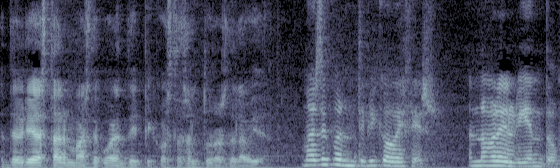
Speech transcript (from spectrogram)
debería estar más de 40 y pico a estas alturas de la vida. Más de cuarenta y pico veces. El nombre del viento.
